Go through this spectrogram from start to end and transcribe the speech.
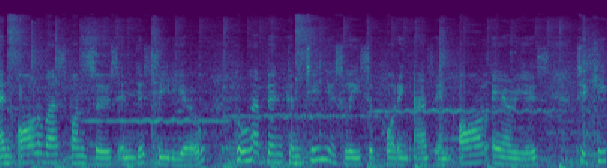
and all of our sponsors in this video who have been continuously supporting us in all areas to keep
